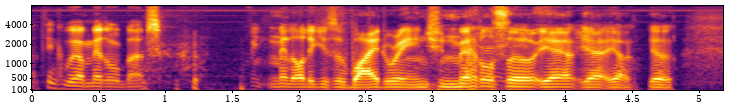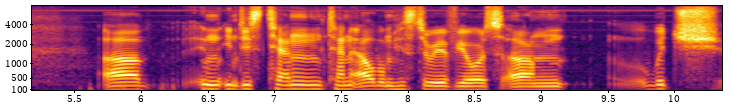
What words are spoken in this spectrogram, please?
I think we are metal band. I think melodic is a wide range in metal, so yeah, yeah, yeah, yeah. Uh, in in this 10, 10 album history of yours, um, which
